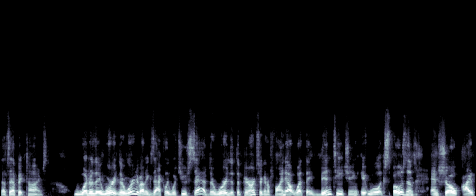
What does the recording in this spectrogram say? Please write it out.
That's Epoch Times. What are they worried? They're worried about exactly what you said. They're worried that the parents are going to find out what they've been teaching. It will expose them and show, I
